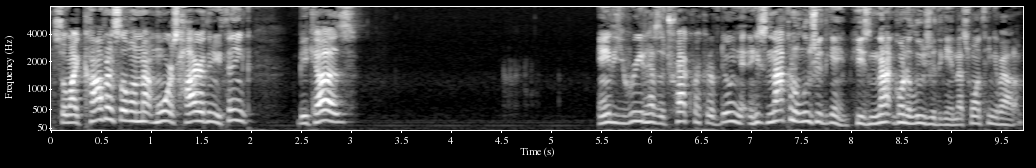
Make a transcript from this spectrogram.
So my confidence level in Matt Moore is higher than you think because Andy Reid has a track record of doing it, and he's not going to lose you the game. He's not going to lose you the game. That's one thing about him.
